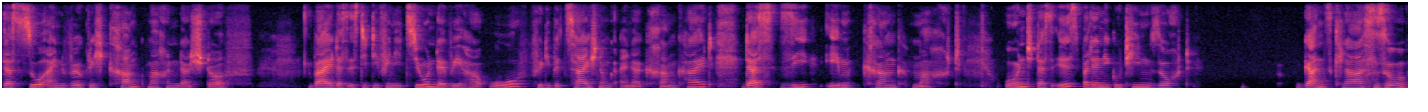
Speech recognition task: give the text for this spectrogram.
dass so ein wirklich krankmachender Stoff, weil das ist die Definition der WHO für die Bezeichnung einer Krankheit, dass sie eben krank macht. Und das ist bei der Nikotinsucht ganz klar so,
